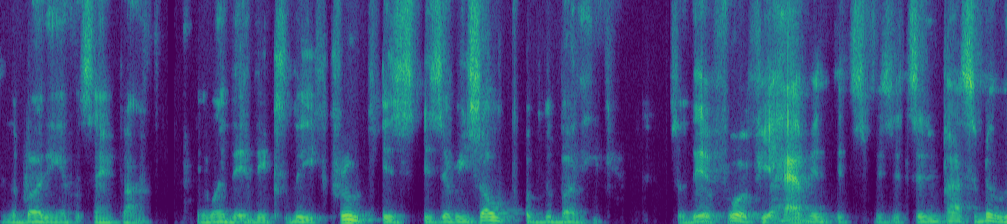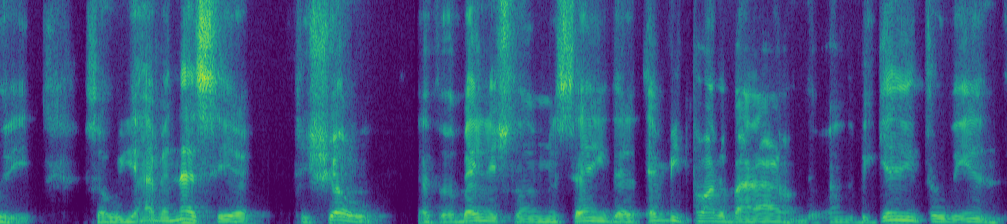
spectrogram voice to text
the budding at the same time. When the, the, the fruit is, is a result of the budding. So therefore, if you have it, it's, it's an impossibility. So you have a nest here to show that the Rebbein Islam is saying that every part of Aaron, from the beginning to the end,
